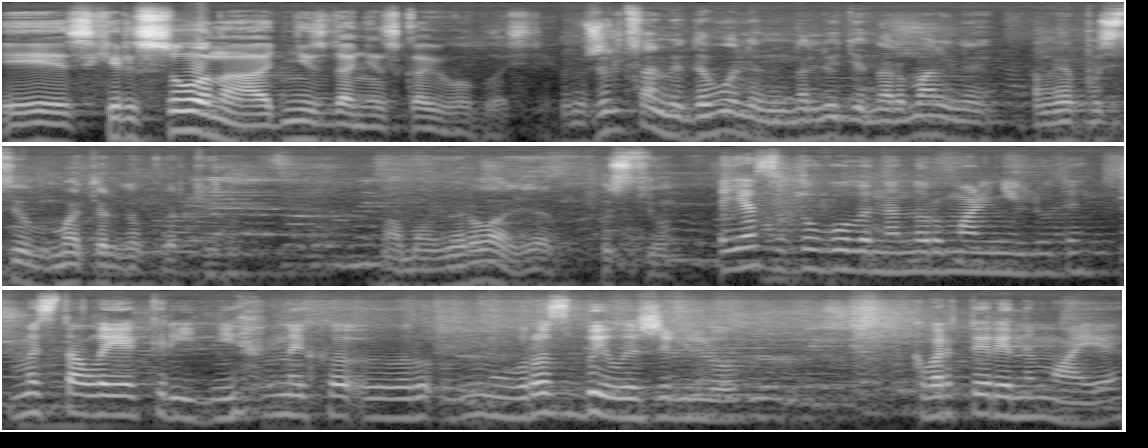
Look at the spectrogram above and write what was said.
е, з Херсона, а одні з Донецької області. Жильцами доволен, на люди нормальные. Я пустил в матерную квартиру. Мама умерла, я пустил. Я задоволена, нормальні люди. Ми стали як рідні. В них е, ну, розбили жилье. Квартири немає.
